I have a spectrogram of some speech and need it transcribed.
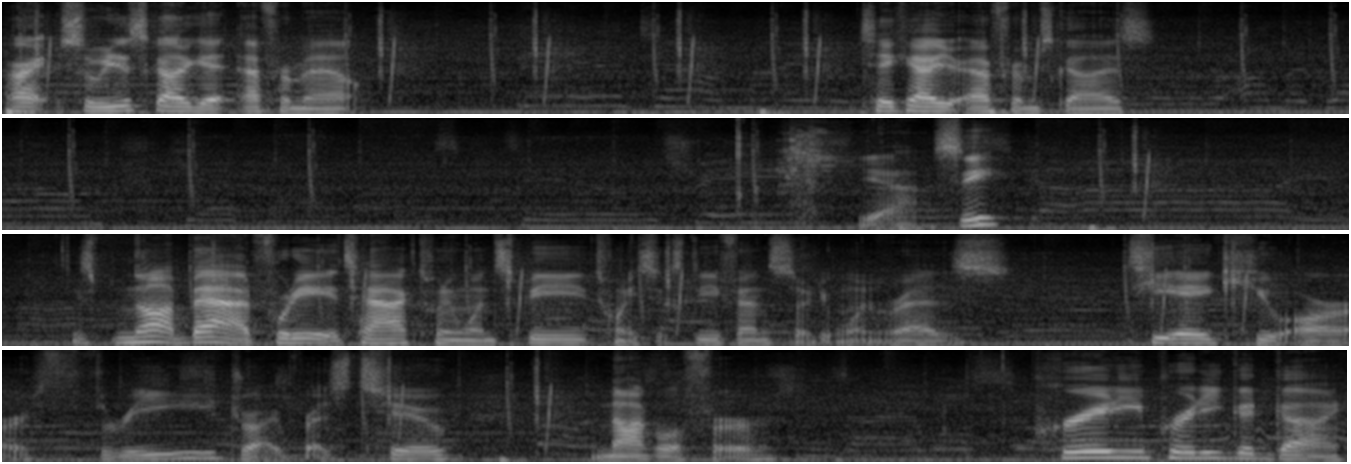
Alright, so we just got to get Ephraim out. Take out your Ephraims, guys. Yeah, see? He's not bad. 48 attack, 21 speed, 26 defense, 31 res. TAQR 3, drive res 2. Naglfar. Pretty, pretty good guy.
